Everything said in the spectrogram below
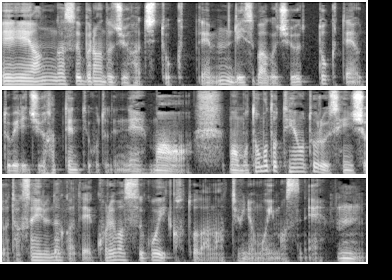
えー、アンガス・ブランド18得点、リースバーグ10得点、ウッドベリー18点ということでね。まあ、まあ、もともと点を取る選手がたくさんいる中で、これはすごいことだなっていうふうに思いますね。うん。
